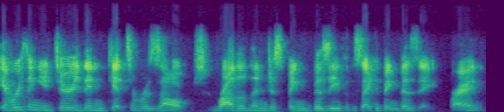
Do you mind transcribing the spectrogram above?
everything you do then gets a result rather than just being busy for the sake of being busy, right?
